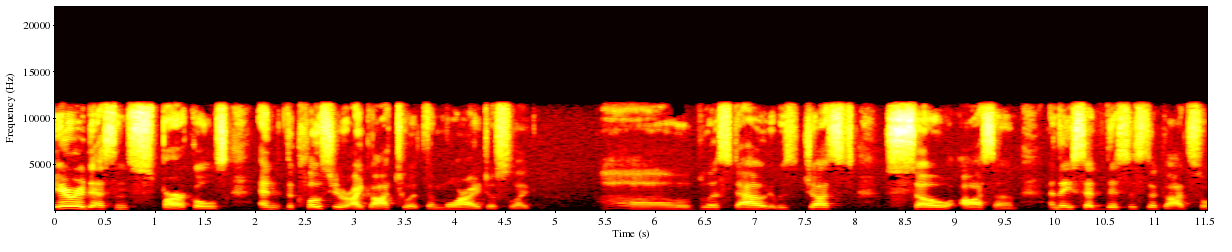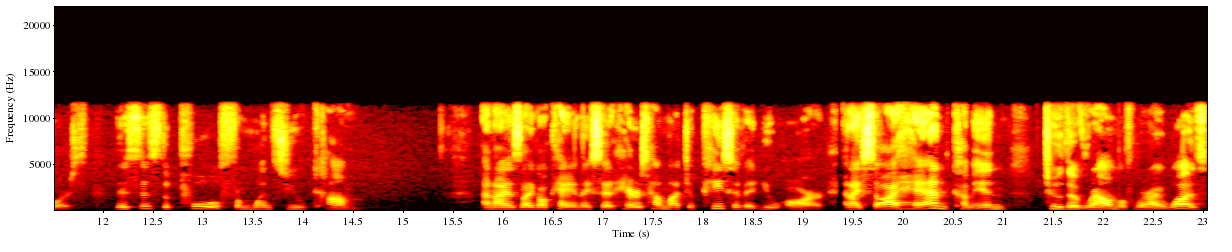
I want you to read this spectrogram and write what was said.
iridescent sparkles and the closer I got to it the more I just like oh blissed out. It was just so awesome. And they said this is the God source. This is the pool from whence you come. And I was like okay. And they said here's how much a piece of it you are. And I saw a hand come in to the realm of where I was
